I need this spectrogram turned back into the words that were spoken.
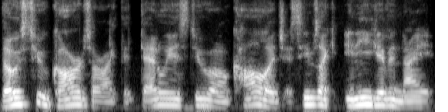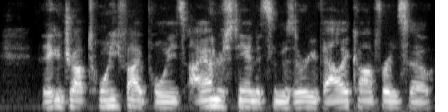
those two guards are like the deadliest duo in college. It seems like any given night they can drop 25 points. I understand it's the Missouri Valley Conference, so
